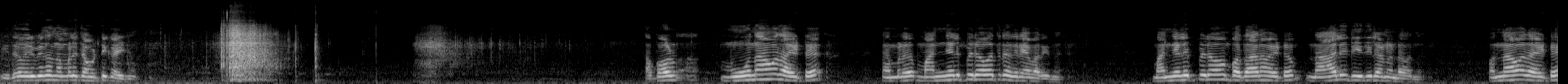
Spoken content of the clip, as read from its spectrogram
ഇത് ഒരുവിധം നമ്മൾ ചവിട്ടി കഴിഞ്ഞു. അപ്പോൾ മൂന്നാമതായിട്ട് നമ്മൾ മഞ്ഞളിപ്പ് രോഗത്തിനെതിരെ പറയുന്നത്. മഞ്ഞളിപ്പ് രോഗം പ്രധാനമായിട്ടും നാല് രീതിയിലാണ് ഉണ്ടാകുന്നത് ഒന്നാമതായിട്ട്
